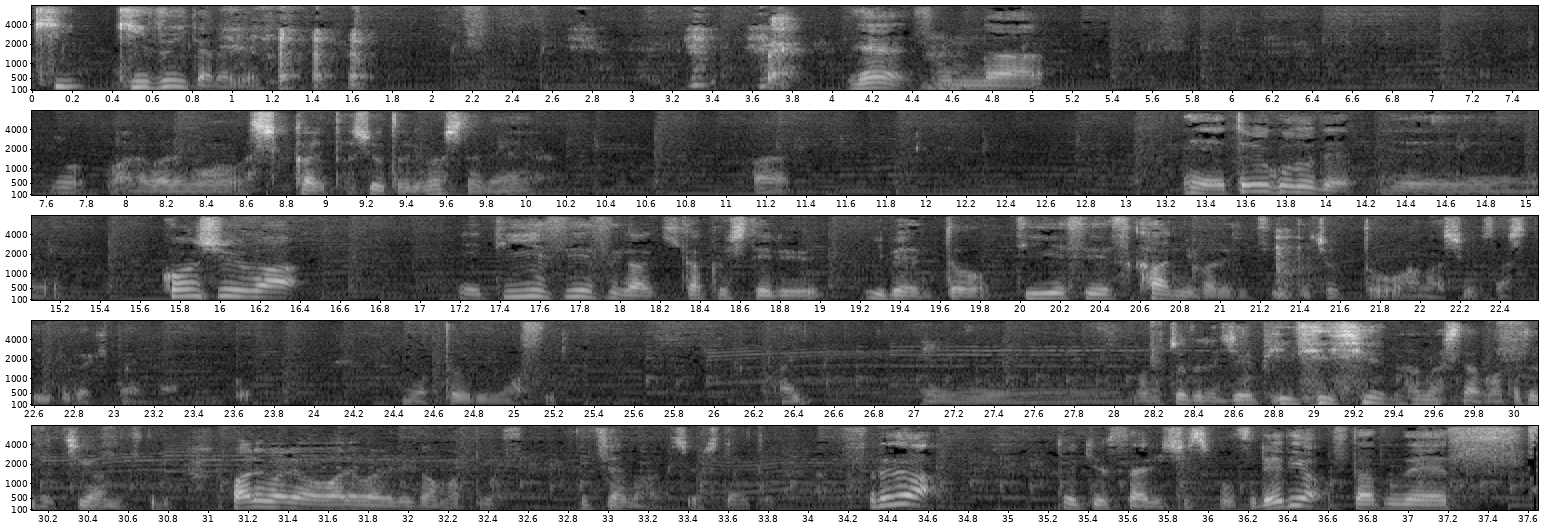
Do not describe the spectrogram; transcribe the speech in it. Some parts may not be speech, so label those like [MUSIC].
[LAUGHS] き気づいたらね [LAUGHS] ねそんな、我々もしっかり年を取りましたね。はい、えーということで、えー今週は、え TSS が企画しているイベント TSS カーニバルについてちょっとお話をさせていただきたいななんて思っております。はい。えーまたちょっとね JPDC の話とはまたちょっと違うんですけど我々は我々で頑張ってます。そちらの話をしたいと思います。それでは東京スタイリッシュスポーツレディオスタートです。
